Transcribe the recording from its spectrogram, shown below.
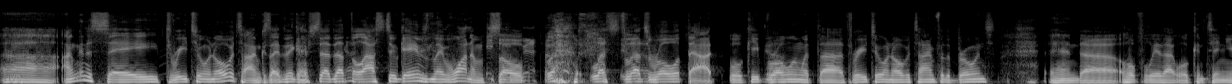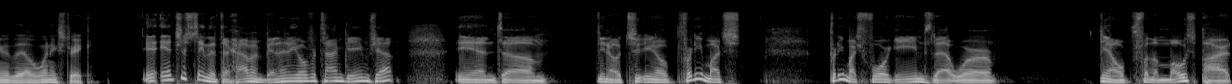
Uh, I'm going to say three two in overtime because I think I've said that the last two games and they've won them. So let's let's roll with that. We'll keep rolling with uh, three two in overtime for the Bruins, and uh, hopefully that will continue the winning streak. Interesting that there haven't been any overtime games yet, and um, you know, to, you know, pretty much, pretty much four games that were, you know, for the most part,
